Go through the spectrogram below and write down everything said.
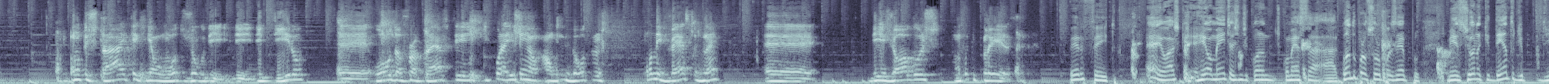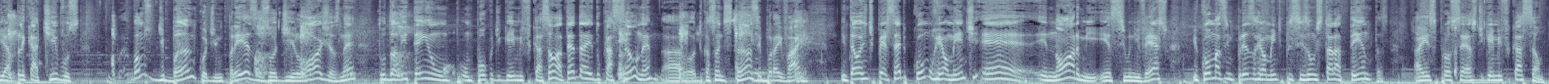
Counter Strike, que é um outro jogo de, de, de tiro, é, World of Warcraft e, e, por aí tem alguns outros universos, né? É, de jogos multiplayer. Perfeito. É, eu acho que realmente a gente quando começa a, quando o professor, por exemplo, menciona que dentro de, de aplicativos vamos de banco, de empresas ou de lojas, né? Tudo ali tem um, um pouco de gamificação, até da educação, né? A educação à distância e por aí vai. Então a gente percebe como realmente é enorme esse universo e como as empresas realmente precisam estar atentas a esse processo de gamificação.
